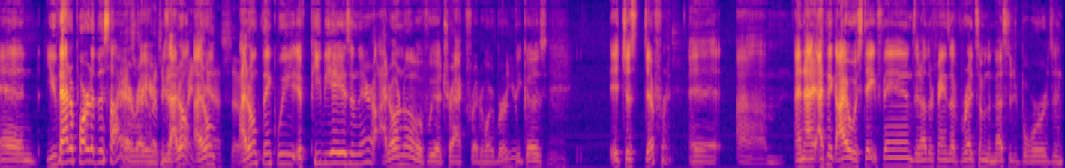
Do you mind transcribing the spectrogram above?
And you've had a part of this hire That's right here because I don't, point, I don't, yeah, so- I don't think we if PBA isn't there, I don't know if we attract Fred Hoiberg because it's just different. Uh, um, and I, I think Iowa State fans and other fans, I've read some of the message boards, and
